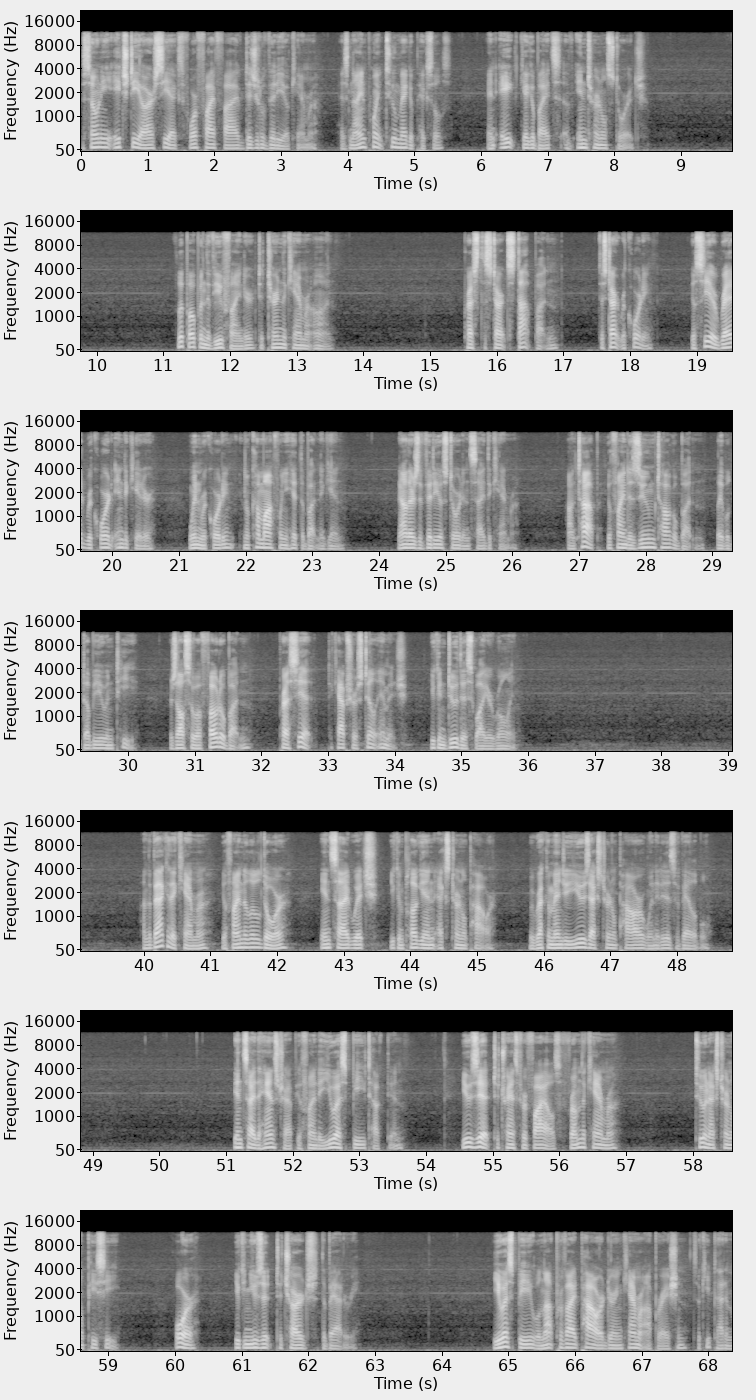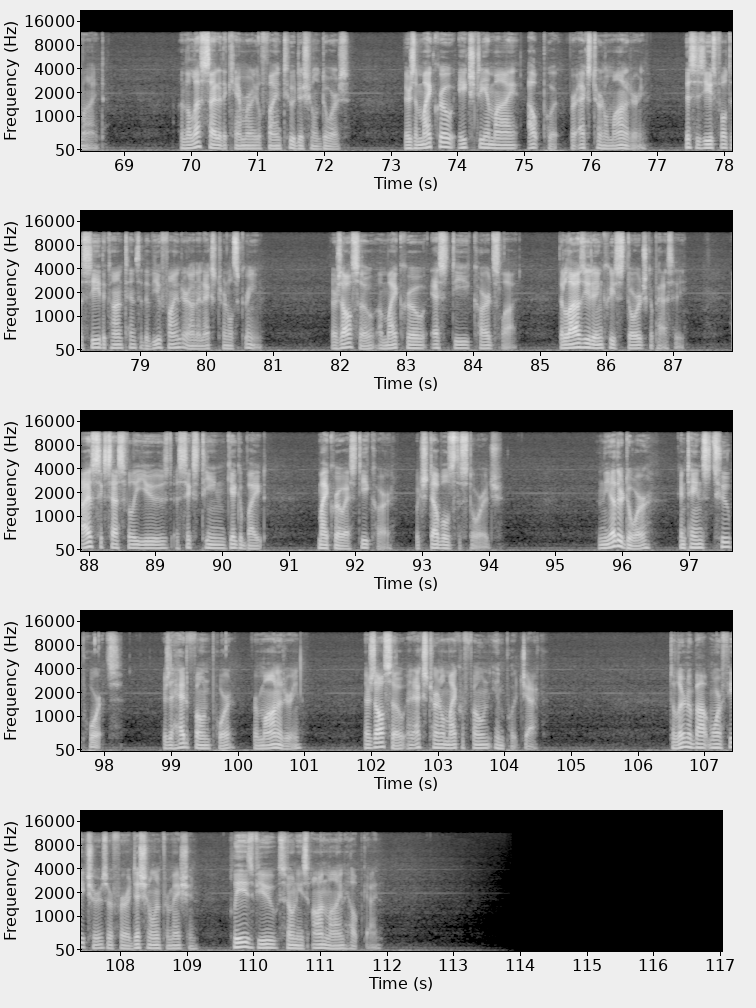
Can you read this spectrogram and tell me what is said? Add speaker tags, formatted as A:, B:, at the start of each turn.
A: The Sony HDR CX455 digital video camera has 9.2 megapixels and 8 gigabytes of internal storage. Flip open the viewfinder to turn the camera on. Press the Start Stop button to start recording. You'll see a red record indicator when recording, and it'll come off when you hit the button again. Now there's a video stored inside the camera. On top, you'll find a zoom toggle button labeled W and T. There's also a photo button. Press it to capture a still image. You can do this while you're rolling. On the back of the camera, you'll find a little door inside which you can plug in external power. We recommend you use external power when it is available. Inside the hand strap, you'll find a USB tucked in. Use it to transfer files from the camera to an external PC, or you can use it to charge the battery. USB will not provide power during camera operation, so keep that in mind. On the left side of the camera, you'll find two additional doors. There's a micro HDMI output for external monitoring. This is useful to see the contents of the viewfinder on an external screen. There's also a micro SD card slot that allows you to increase storage capacity. I've successfully used a 16 gigabyte micro SD card, which doubles the storage. And the other door contains two ports. There's a headphone port for monitoring. There's also an external microphone input jack. To learn about more features or for additional information, please view Sony's online help guide.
